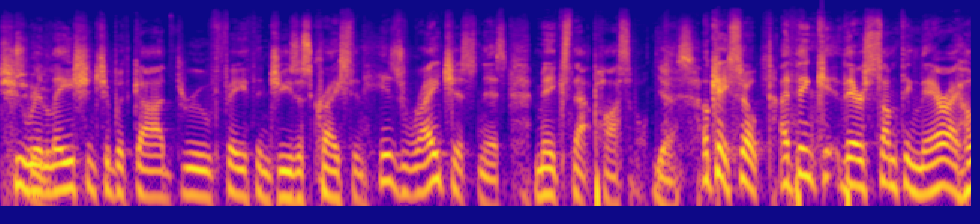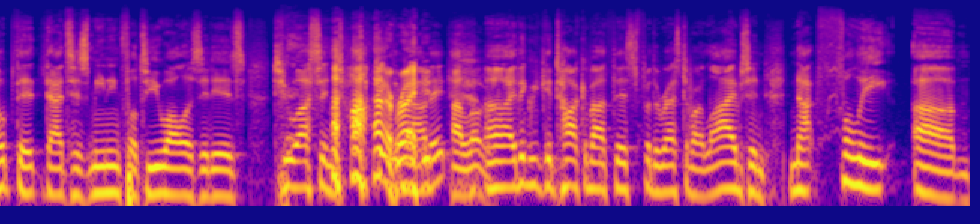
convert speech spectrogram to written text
to relationship with God through faith in Jesus Christ and his righteousness makes that possible. Yes. Okay, so I think there's something there. I hope that that's as meaningful to you all as it is to us in talking Right. about it. I love it. Uh, I think we could talk about this for the rest of our lives and not fully um,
